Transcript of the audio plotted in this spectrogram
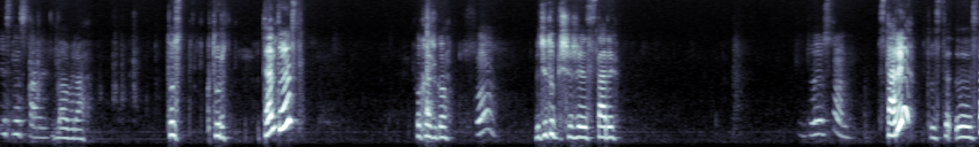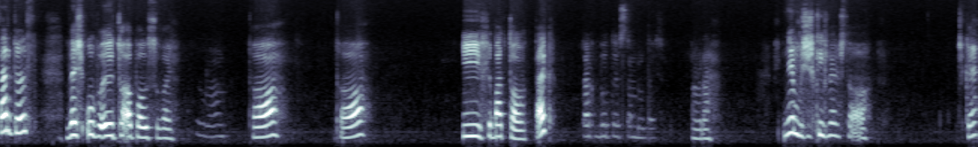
Jestem stary. Dobra. To jest, który... Ten to jest? Pokaż go. Co? Gdzie tu pisze, że jest stary? To jest ten. Stary? To jest, y, stary to jest? Weź u, y, to opo usuwaj. No. To, to i chyba to, tak? Tak, bo to jest tam Blue Dobra. Nie musisz kliknąć to o. Czekaj.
